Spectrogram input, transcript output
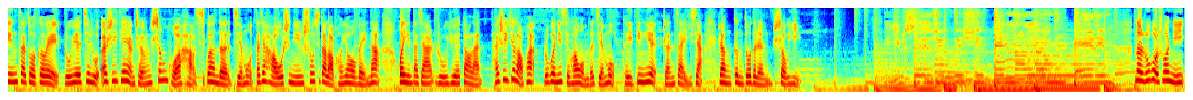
迎在座各位如约进入二十一天养成生活好习惯的节目。大家好，我是您熟悉的老朋友韦娜，欢迎大家如约到来。还是一句老话，如果你喜欢我们的节目，可以订阅、转载一下，让更多的人受益。那如果说你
